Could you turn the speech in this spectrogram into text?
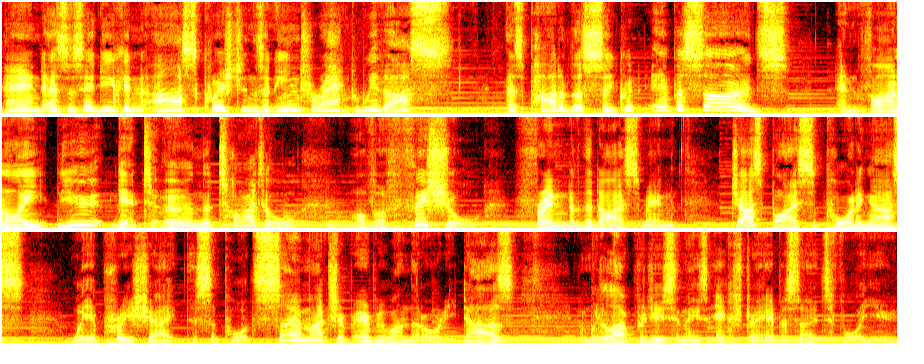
And as I said, you can ask questions and interact with us as part of the secret episodes. And finally, you get to earn the title of official friend of the Dice Men just by supporting us. We appreciate the support so much of everyone that already does, and we love producing these extra episodes for you.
